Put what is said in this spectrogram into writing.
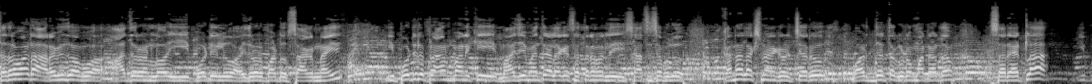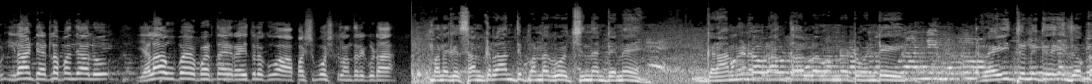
చంద్రవాడ అరవింద్ బాబు ఆధ్వర్యంలో ఈ పోటీలు ఐదు రోజుల పాటు సాగున్నాయి ఈ పోటీల ప్రారంభానికి మాజీ మంత్రి అలాగే సత్యనపల్లి శాసనసభ్యులు కన్నా లక్ష్మణ్ గారు వచ్చారు. వారిద్దరితో కూడా మాట్లాడదాం. సరే ఎట్లా ఇప్పుడు ఇలాంటి ఎడ్ల పందాలు ఎలా ఉపయోగపడతాయి రైతులకు ఆ పశు పోషకులందరికీ కూడా? మనకి సంక్రాంతి పండుగ వచ్చిందంటేనే గ్రామీణ ప్రాంతాల్లో ఉన్నటువంటి రైతులకి ఇదొక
